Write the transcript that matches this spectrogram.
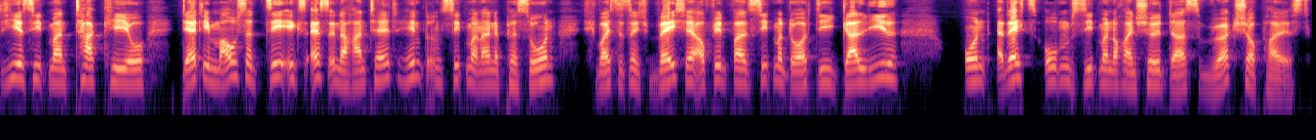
Hier sieht man Takeo, der die Mauser CXS in der Hand hält. Hinter uns sieht man eine Person. Ich weiß jetzt nicht welche. Auf jeden Fall sieht man dort die Galil. Und rechts oben sieht man noch ein Schild, das Workshop heißt.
